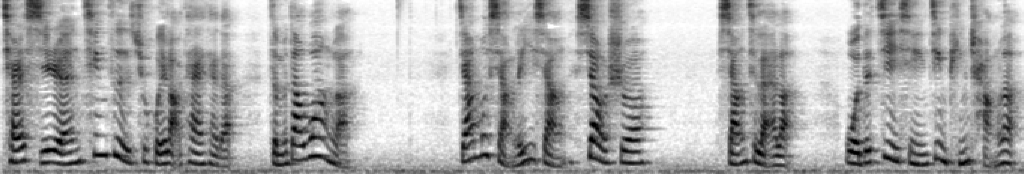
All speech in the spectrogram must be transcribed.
前儿袭人亲自去回老太太的，怎么倒忘了？”贾母想了一想，笑说：“想起来了，我的记性竟平常了。”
